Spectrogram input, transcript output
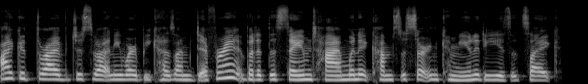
I could thrive just about anywhere because I'm different, but at the same time, when it comes to certain communities, it's like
